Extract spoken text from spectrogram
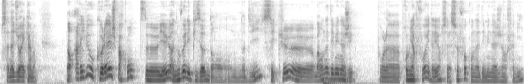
ça n'a duré qu'un an. Non, arrivé au collège par contre euh, il y a eu un nouvel épisode dans notre vie c'est que euh, bah, on a déménagé pour la première fois et d'ailleurs c'est la seule fois qu'on a déménagé en famille.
